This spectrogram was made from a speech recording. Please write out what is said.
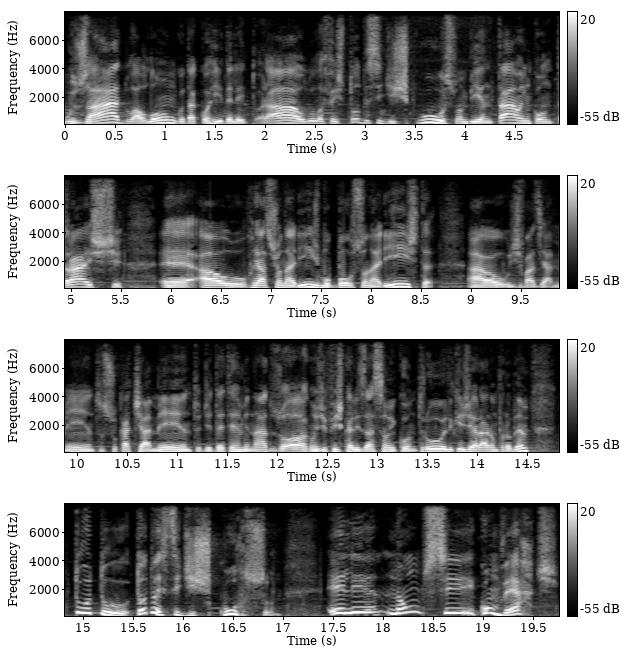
usado ao longo da corrida eleitoral, Lula fez todo esse discurso ambiental em contraste é, ao reacionarismo bolsonarista, ao esvaziamento, sucateamento de determinados órgãos de fiscalização e controle que geraram problemas. Tudo, todo esse discurso, ele não se converte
